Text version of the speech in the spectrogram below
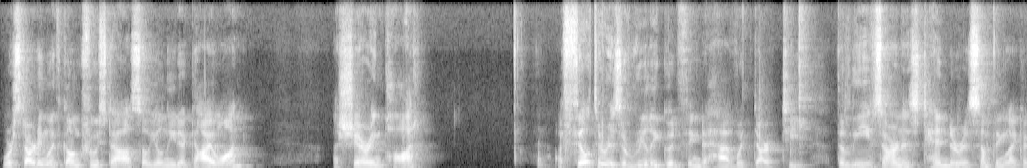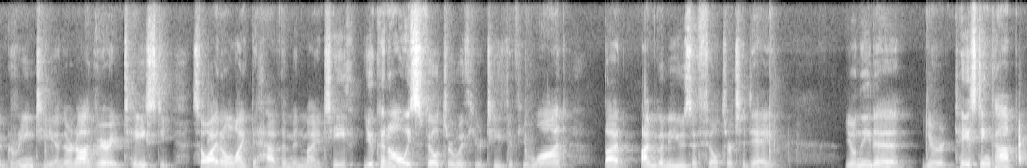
we're starting with Kung Fu style, so you'll need a gaiwan, a sharing pot. A filter is a really good thing to have with dark tea. The leaves aren't as tender as something like a green tea and they're not very tasty, so I don't like to have them in my teeth. You can always filter with your teeth if you want, but I'm going to use a filter today. You'll need a, your tasting cup,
